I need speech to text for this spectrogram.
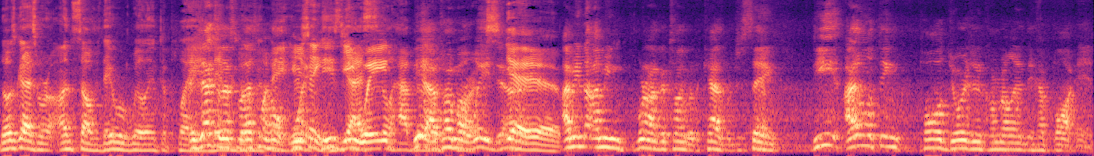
those guys were unselfish. They were willing to play. Exactly, that's that's my whole thing. You're saying These D guys Wade- still have their Yeah, I'm talking about parts. Wade. Yeah, yeah, yeah. I mean, I mean, we're not gonna talk about the Cavs, but just saying, the I don't think Paul George and Carmelo Anthony have bought in.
